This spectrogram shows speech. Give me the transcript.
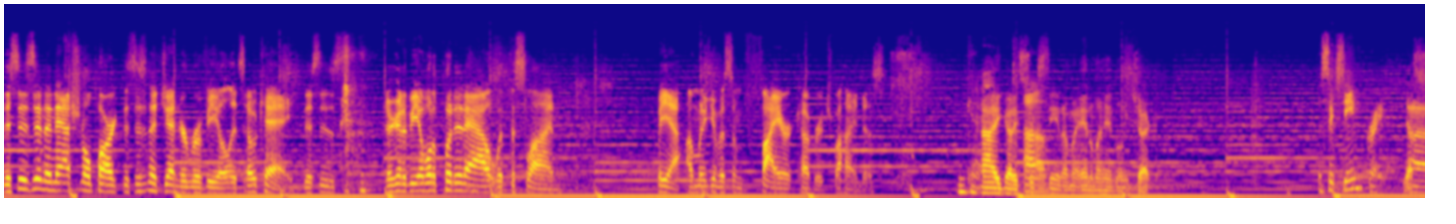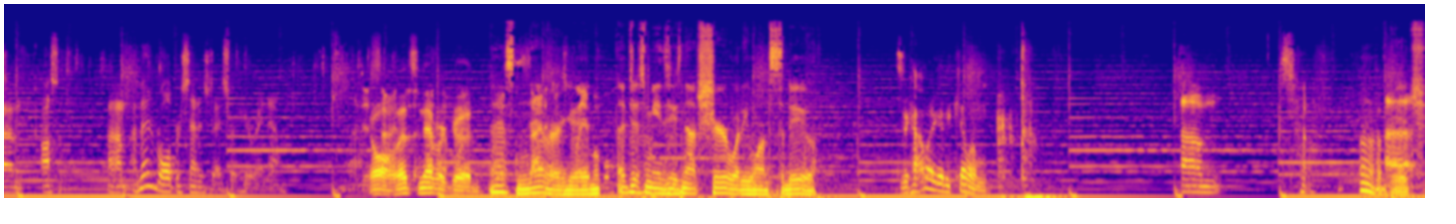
This isn't a national park. This isn't a gender reveal. It's okay. This is they're gonna be able to put it out with the slime. But yeah, I'm gonna give us some fire coverage behind us. Okay. I got a Um, 16 on my animal handling check. A 16. Great. Yes. Um, awesome. Um, I'm gonna roll a percentage dice right here right now. Just Oh, that's never good. That's Sign never it's good. flammable. That just means he's not sure what he wants to do. So how am I going to kill him? Um, so Son of a Uh, bitch.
